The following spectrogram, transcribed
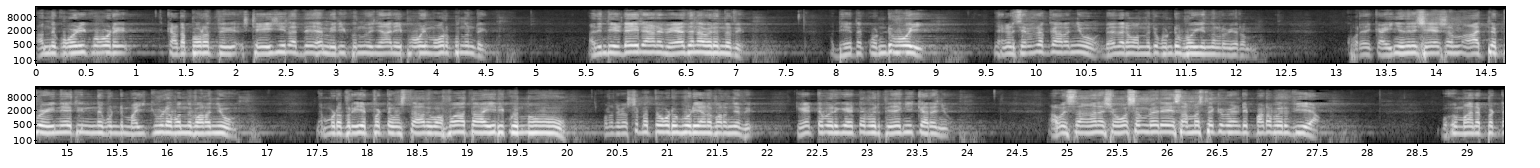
അന്ന് കോഴിക്കോട് കടപ്പുറത്ത് സ്റ്റേജിൽ അദ്ദേഹം ഇരിക്കുന്നത് ഞാൻ ഇപ്പോഴും ഓർക്കുന്നുണ്ട്. അതിന്റെ ഇടയിലാണ് വേദന വരുന്നത്. അദ്ദേഹത്തെ കൊണ്ടുപോയി. ഞങ്ങൾ ചിലരൊക്കെ അറിഞ്ഞു വേദന വന്നിട്ട് കൊണ്ടുപോയി എന്നുള്ള വിവരം. കുറേ കഴിഞ്ഞതിന് ശേഷം ആറ്റപ്പ് എഴുന്നേറ്റ് നിന്നുകൊണ്ട് മൈക്കൂടെ വന്ന് പറഞ്ഞു നമ്മുടെ പ്രിയപ്പെട്ട ഉസ്താദ് വഫാത്തായിരിക്കുന്നു. വളരെ വിഷമത്തോടു കൂടിയാണ് പറഞ്ഞത്. കേട്ടവർ കേട്ടവർ തേങ്ങിക്കരഞ്ഞു. അവസാന ശ്വാസം വരെ സമസ്തയ്ക്ക് വേണ്ടി പടപൊരുതിയ ബഹുമാനപ്പെട്ട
